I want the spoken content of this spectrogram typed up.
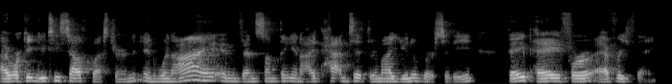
I work at UT Southwestern, and when I invent something and I patent it through my university, they pay for everything.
